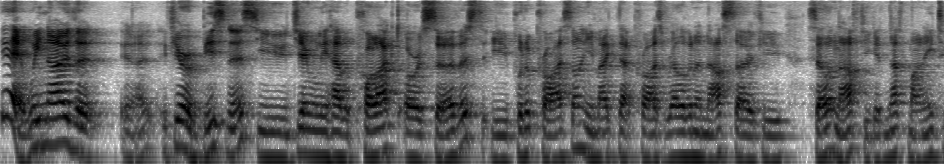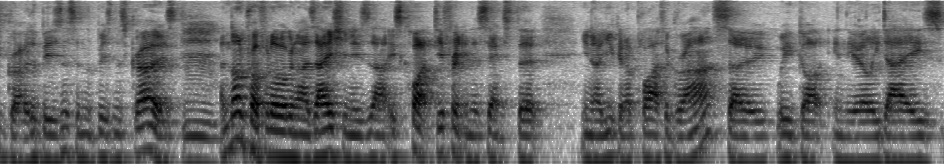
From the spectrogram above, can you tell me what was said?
Yeah, we know that you know if you're a business, you generally have a product or a service that you put a price on. You make that price relevant enough, so if you sell enough, you get enough money to grow the business, and the business grows. Mm. A non-profit organisation is uh, is quite different in the sense that you know you can apply for grants. So we got in the early days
